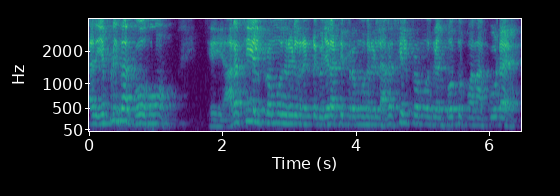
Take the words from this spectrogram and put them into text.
அது- எப்படி சார் போகும்? அரசியல் பிரமுகர்கள் ரெண்டு குஜராத்தி பிரமுகர்கள் அரசியல் பிரமுகர்கள் தோத்து போனா கூட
